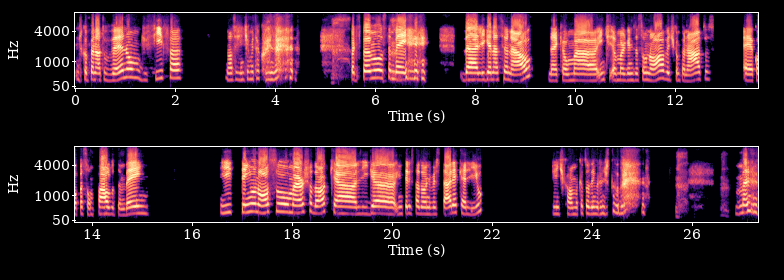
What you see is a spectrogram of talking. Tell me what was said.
de campeonato Venom, de FIFA. Nossa, gente, é muita coisa. Participamos também da Liga Nacional, né, que é uma, é uma organização nova de campeonatos, é, Copa São Paulo também. E tem o nosso maior xodó, que é a Liga Interestadual Universitária, que é a LIU. Gente, calma que eu tô lembrando de tudo. Mas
